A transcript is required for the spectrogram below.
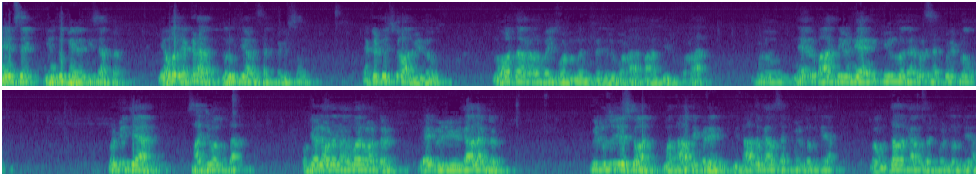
నేమ్స్ హిందూ పేరు తీసేస్తారు. ఎవరు ఎక్కడ దొరుకుతాయి వాళ్ళకి సర్టిఫికెట్స్? ఎక్కడ తెచ్చుకోవాలి వీళ్ళు? నూట నలభై కోట్ల మంది ప్రజలు కూడా భారతీయులు కూడా. ఇప్పుడు నేను భారతీయుడి అని క్యూలో నిలబడి సర్టిఫికెట్లు ప్రొడ్యూస్ చేయాలి. సాధ్యమవుతుందా? ఒకవేళ ఎవడన్నా అనుమానం అంటాడు లేదు వీడు వీడు కాదు అంటాడు వీడు రుజువు చేసుకోవాలి. మా తాత ఇక్కడే మీ తాత కాలం సర్టిఫికేట్ దొరుకుతాయా? మా ముత్తాతల కాలం సర్టిఫికేట్ దొరుకుతాయా?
